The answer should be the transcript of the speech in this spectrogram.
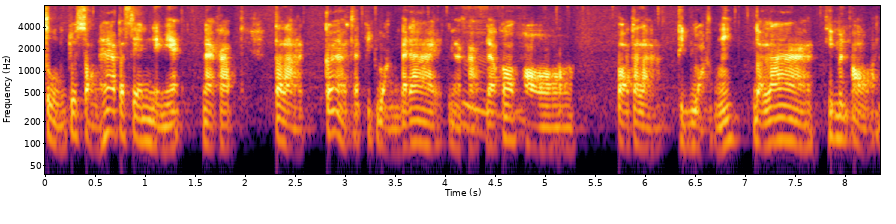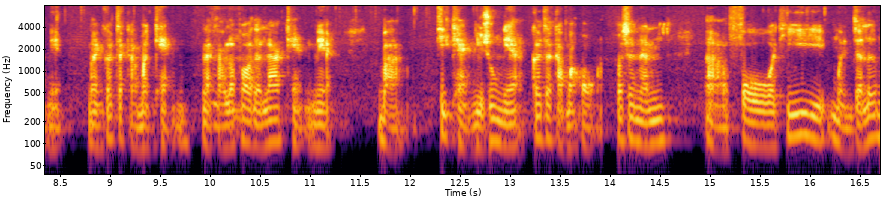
0.25%อย่างเงี้ยนะครับ ตลาดก็อาจจะผิดหวังก็ได้นะครับอืมแล้วก็พอพอตลาดผิดหวังดอลลาร์ที่มันอ่อนเนี่ย มันก็จะกลับมาแข็งนะครับ แล้วพอดอลลาร์แข็งเนี่ยบาทที่แข็งอยู่ช่วงเนี้ยก็จะกลับมาอ่อน เพราะฉะนั้นโฟที่เหมือนจะเริ่ม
